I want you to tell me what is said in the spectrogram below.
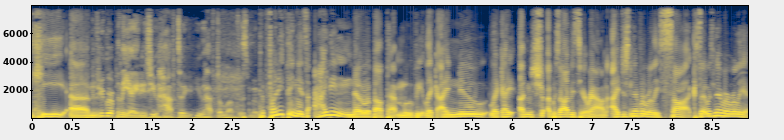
he. Um, If you grew up in the '80s, you have to you have to love this movie. the funny thing is, I didn't know about that movie. Like, I knew, like, I, I'm sure I was obviously around. I just never really saw it because I was never really a,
